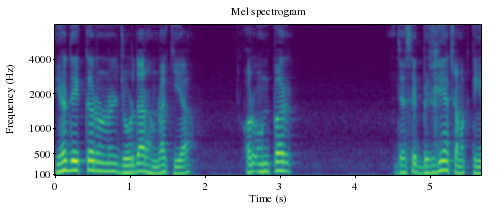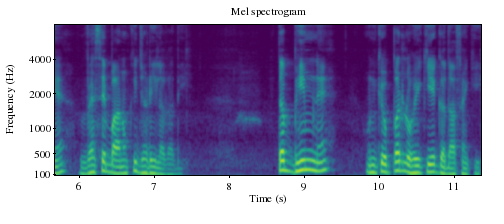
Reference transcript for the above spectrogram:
यह देखकर उन्होंने जोरदार हमला किया और उन पर जैसे बिजलियाँ चमकती हैं, वैसे बाणों की झड़ी लगा दी। तब भीम ने उनके ऊपर लोहे की एक गदा फेंकी।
